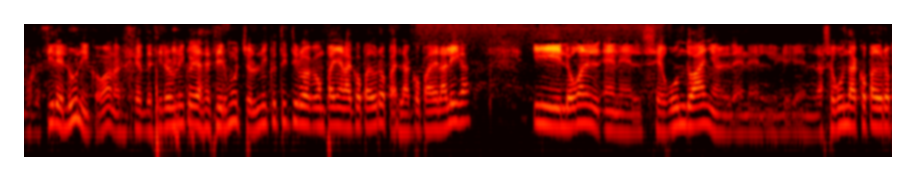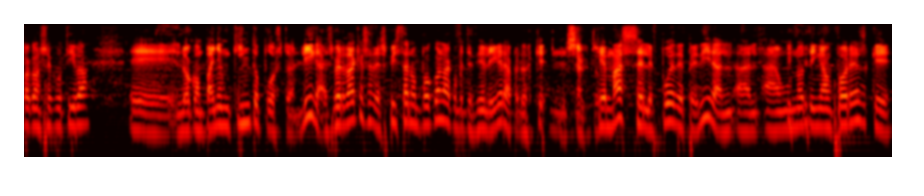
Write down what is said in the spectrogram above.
por decir el único, bueno, es que decir el único ya es decir mucho, el único título que acompaña a la Copa de Europa es la Copa de la Liga. Y luego en el, en el segundo año, en, el- en la segunda Copa de Europa consecutiva, eh, lo acompaña un quinto puesto en Liga. Es verdad que se despistan un poco en la competición liguera, pero es que Exacto. ¿qué más se le puede pedir a un Nottingham Forest que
